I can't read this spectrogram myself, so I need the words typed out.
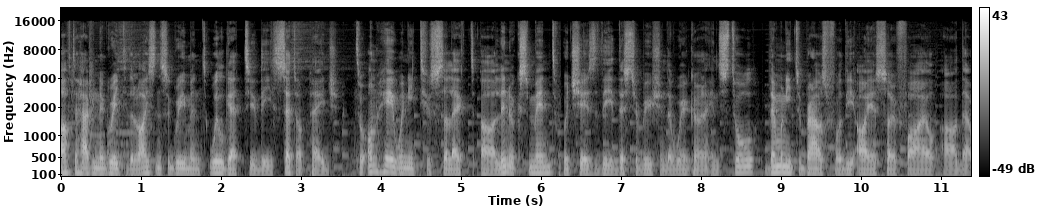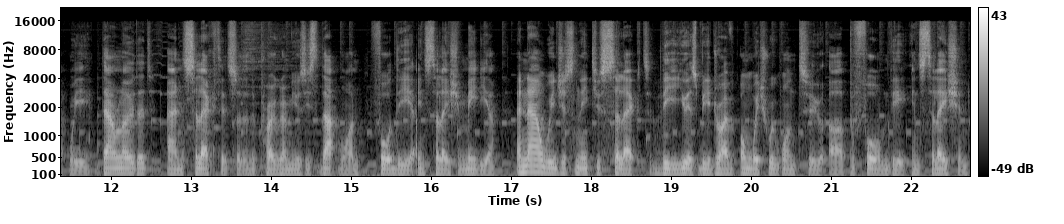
After having agreed to the license agreement, we'll get to the setup page. So on here we need to select uh, Linux Mint, which is the distribution that we're going to install. Then we need to browse for the ISO file uh, that we downloaded and select it so that the program uses that one for the installation media. And now we just need to select the USB drive on which we want to uh, perform the installation.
